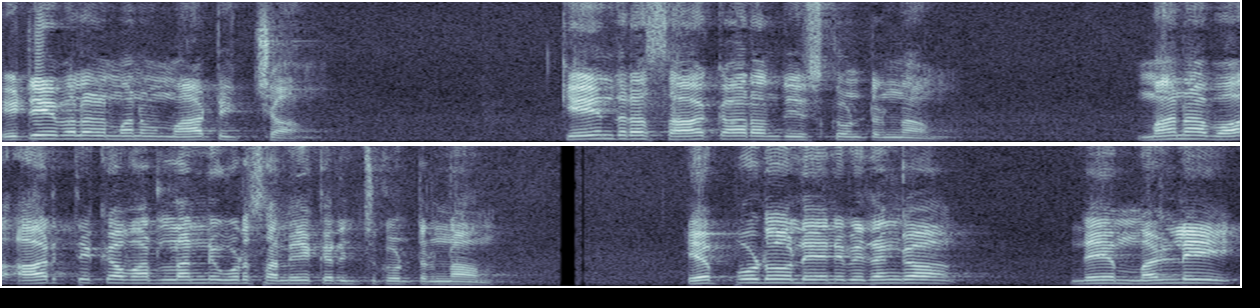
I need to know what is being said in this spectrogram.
ఇటీవల మనం మాట ఇచ్చాం. కేంద్ర సహకారం తీసుకుంటున్నాం. మన వ- ఆర్థిక వనరులన్నీ కూడా సమీకరించుకుంటున్నాం. ఎప్పుడూ లేని విధంగా నేను మళ్ళీ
